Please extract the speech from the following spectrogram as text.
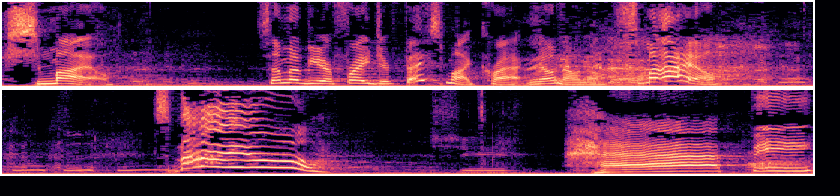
smile. Some of you are afraid your face might crack. No, no, no. Smile. Smile. Happy,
